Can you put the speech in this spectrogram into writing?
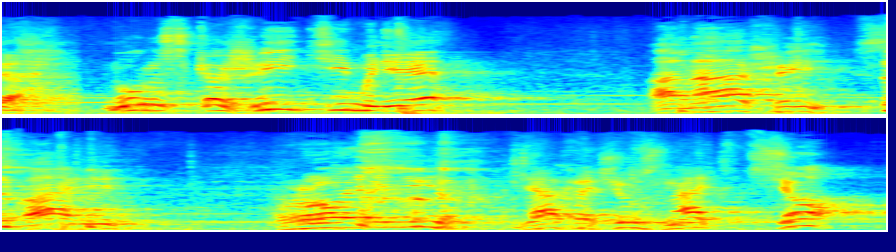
Да. Ну, расскажите мне о нашей с вами родине. Я хочу знать все.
